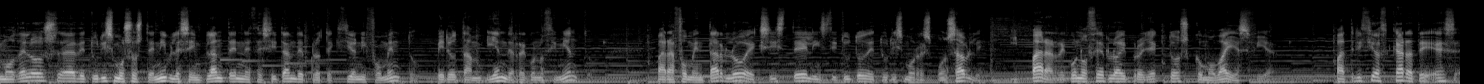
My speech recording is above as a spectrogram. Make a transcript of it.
modelos eh, de turismo sostenible se implanten necesitan de protección y fomento, pero también de reconocimiento. Para fomentarlo existe el Instituto de Turismo Responsable y para reconocerlo hay proyectos como Biosphere. Patricio Azcárate es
